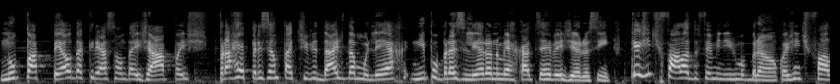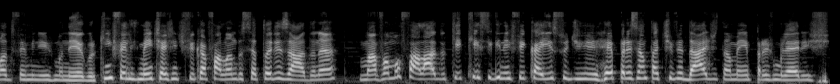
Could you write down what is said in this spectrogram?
no papel da criação das japas pra representatividade da mulher nipo-brasileira no mercado cervejeiro, assim. Que a gente fala do feminismo branco, a gente fala do feminismo negro, que infelizmente a gente fica falando setorizado, né? Mas vamos falar do que, que significa isso de representatividade também para as mulheres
